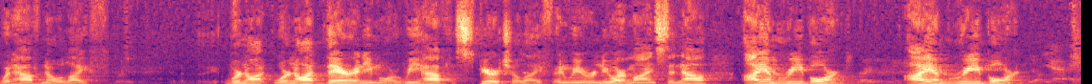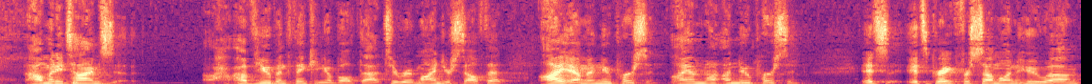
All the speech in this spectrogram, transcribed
would have no life. We're not, we're not there anymore. We have spiritual life, and we renew our minds to now, I am reborn. I am reborn. How many times have you been thinking about that to remind yourself that I am a new person? I am not a new person. It's, it's great for someone who, um,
